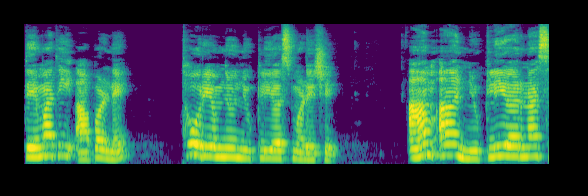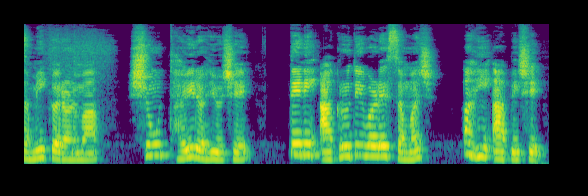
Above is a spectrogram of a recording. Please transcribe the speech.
તેમાંથી આપણને થોરિયમનું ન્યુક્લિયસ મળે છે. આમ આ ન્યુક્લિયરના સમીકરણમાં શું થઈ રહ્યું છે તેની આકૃતિ વડે સમજ અહીં આપી છે.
